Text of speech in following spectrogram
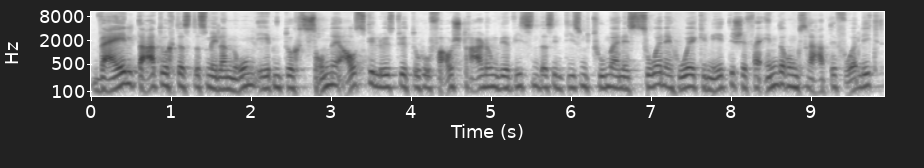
weil dadurch, dass das Melanom eben durch Sonne ausgelöst wird, durch UV-Strahlung, wir wissen, dass in diesem Tumor eine so eine hohe genetische Veränderungsrate vorliegt,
